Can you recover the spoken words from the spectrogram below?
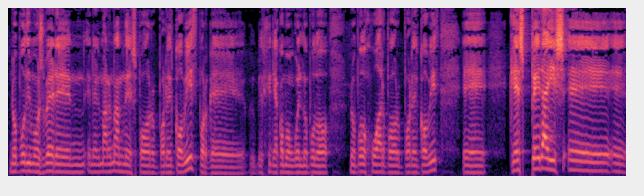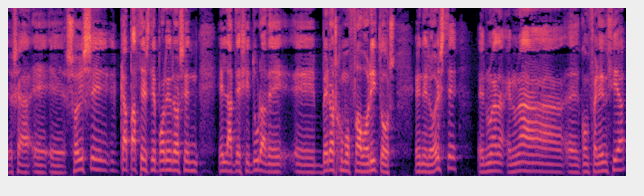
no pudimos ver en, en el Mark Madness por, por el COVID, porque Virginia Commonwealth no pudo, no pudo jugar por, por el COVID. Eh, ¿Qué esperáis? Eh, eh, o sea, eh, ¿sois capaces de poneros en, en la tesitura de veros como favoritos en el oeste, en una, en una conferencia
